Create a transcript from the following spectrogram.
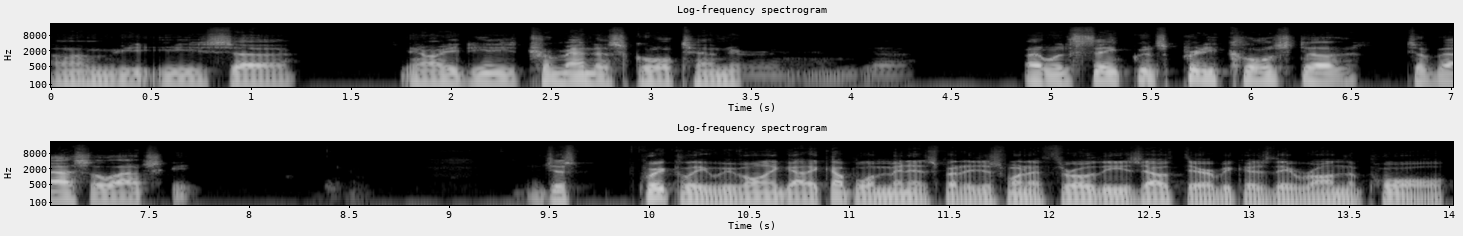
Um, he, he's uh, you know he, he's a tremendous goaltender, and uh, I would think was pretty close to to Vasilevskiy. Just quickly, we've only got a couple of minutes, but I just want to throw these out there because they were on the poll.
